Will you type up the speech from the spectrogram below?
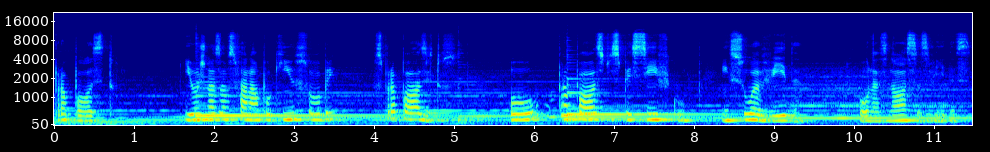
propósito. E hoje nós vamos falar um pouquinho sobre os propósitos, ou um propósito específico em sua vida ou nas nossas vidas.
